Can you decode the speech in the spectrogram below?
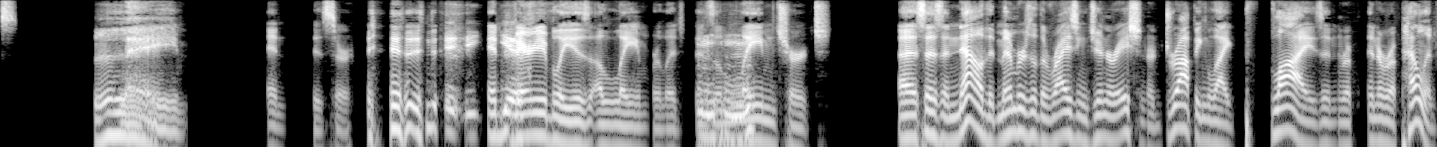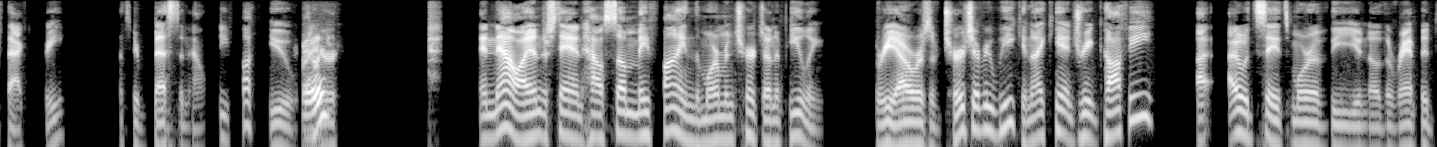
this? Lame. And it is, sir. Yes. invariably is a lame religion. It's Mhm. a lame church. Uh, it says, and now that members of the rising generation are dropping like flies in, re- in a repellent factory. That's your best analogy. Fuck you, Really? writer. And now I understand how some may find the Mormon church unappealing. Three hours of church every week, and I can't drink coffee. I, I would say it's more of the you know the rampant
